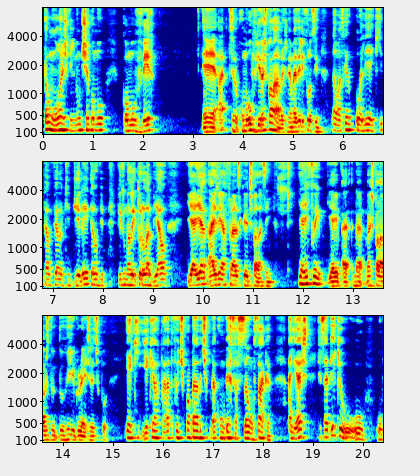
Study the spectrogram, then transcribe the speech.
tão longe que ele não tinha como, como ver, é, como ouvir as palavras, né? Mas ele falou assim, não, mas que eu olhei aqui, tava vendo aqui direito, eu vi, fiz uma leitura labial, e aí, aí vem a frase que eu ia te falar assim, e aí foi, e aí na, nas palavras do, do Hugh Grant, né? Tipo, e, aqui, e aquela parada foi tipo uma parada tipo da conversação, saca? Aliás, você sabia que o, o, o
